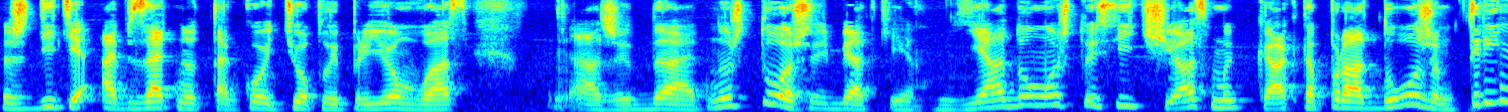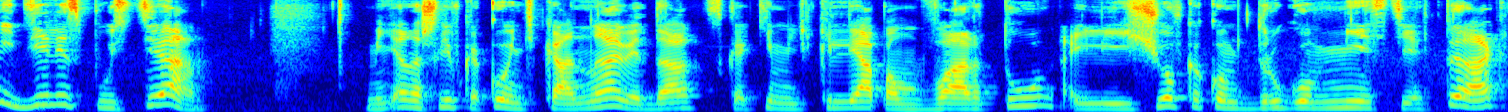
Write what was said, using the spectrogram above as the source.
ждите обязательно такой теплый прием вас ожидает. Ну что ж, ребятки, я думаю, что сейчас мы как-то продолжим. Три недели спустя меня нашли в какой-нибудь канаве, да, с каким-нибудь кляпом во рту или еще в каком-нибудь другом месте. Так,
